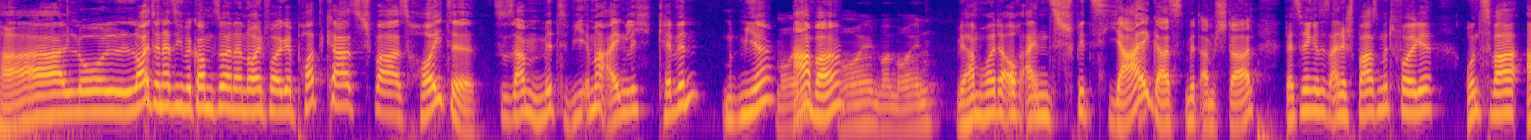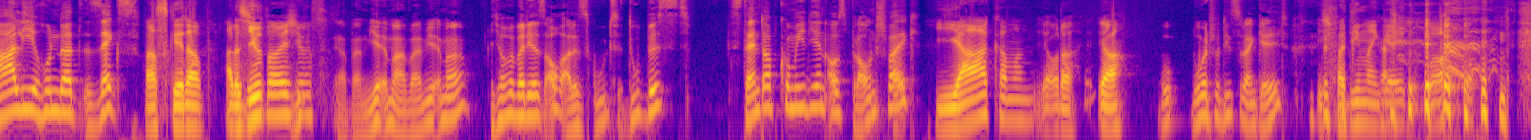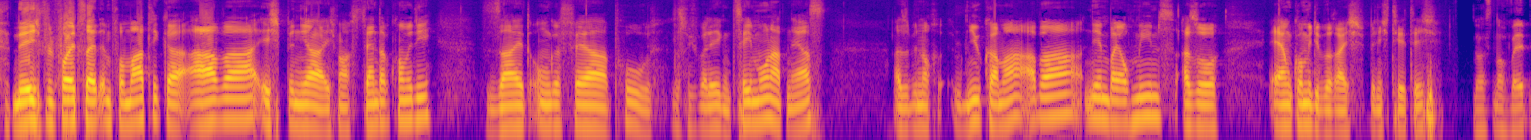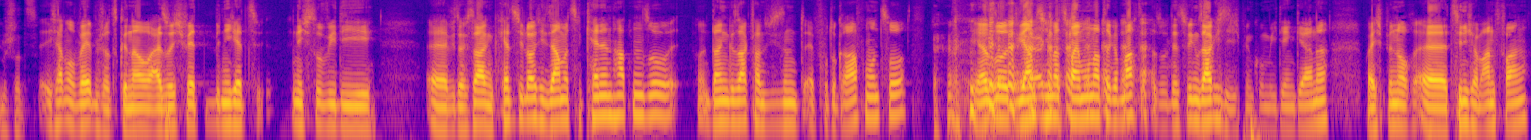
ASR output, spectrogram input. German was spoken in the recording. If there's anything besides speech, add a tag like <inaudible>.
Hallo Leute und herzlich willkommen zu einer neuen Folge Podcast Spaß. Heute zusammen mit, wie immer eigentlich, Kevin und mir. Moin. Aber Moin, moin, moin. wir haben heute auch einen Spezialgast mit am Start. Deswegen ist es eine Spaß-mit-Folge. Und zwar Ali106. Was geht ab? Alles gut bei euch, Jungs? Ja, bei mir immer, bei mir immer. Ich hoffe, bei dir ist auch alles gut. Du bist Stand-Up-Comedian aus Braunschweig. Ja, kann man, ja, oder, ja. Wo, womit verdienst du dein Geld? Ich verdiene mein <laughs> Geld. Boah. <laughs> nee, ich bin Vollzeit-Informatiker, aber ich bin, ja, ich mache Stand-Up-Comedy seit ungefähr, puh, lass mich überlegen, zehn Monaten erst. Also bin noch Newcomer, aber nebenbei auch Memes, also eher im Comedy-Bereich bin ich tätig. Du hast noch Welpenschutz. Ich habe noch Welpenschutz, genau. Also ich werd, bin ich jetzt nicht so wie die, äh, wie soll ich sagen, kennst du die Leute, die damals einen Canon hatten so und dann gesagt haben, sie sind äh, Fotografen und so? Ja, so, die haben es nicht mal zwei Monate gemacht. Also deswegen sage ich nicht, ich bin Comedian gerne, weil ich bin noch äh, ziemlich am Anfang.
